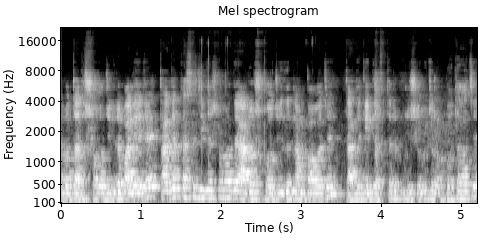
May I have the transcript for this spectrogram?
এবং তাদের সহযোগীরা পালিয়ে যায়। তাদের কাছে জিজ্ঞাসাবাদে আরও সহযোগীদের নাম পাওয়া যায়। তাদেরকে গ্রেফতারে পুলিশ অভিযান অব্যাহত আছে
